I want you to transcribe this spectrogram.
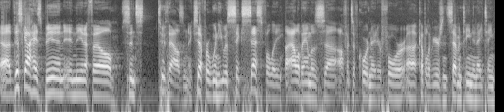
uh, this guy has been in the NFL since 2000, except for when he was successfully uh, Alabama's uh, offensive coordinator for uh, a couple of years in 17 and 18.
